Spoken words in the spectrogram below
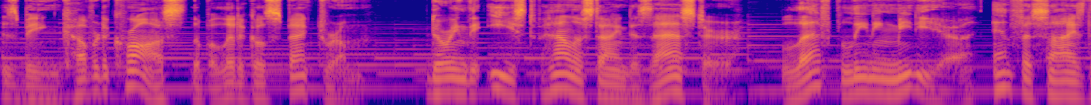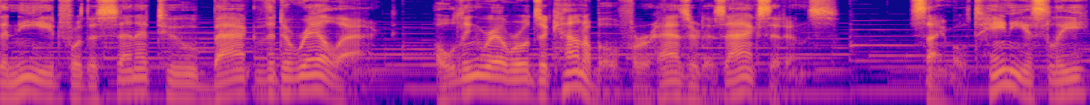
is being covered across the political spectrum. During the East Palestine disaster, left leaning media emphasized the need for the Senate to back the Derail Act, holding railroads accountable for hazardous accidents. Simultaneously,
